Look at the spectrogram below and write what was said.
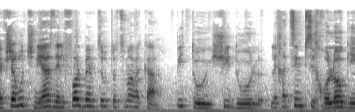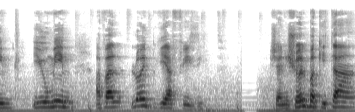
אפשרות שנייה זה לפעול באמצעות עוצמה רכה, פיתוי, שידול, לחצים פסיכולוגיים, איומים, אבל לא עם פגיעה פיזית. כשאני שואל בכיתה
